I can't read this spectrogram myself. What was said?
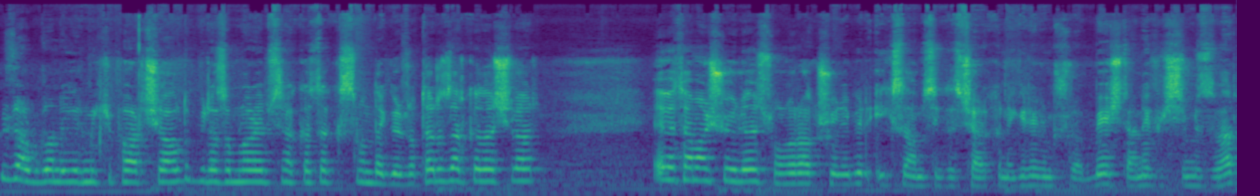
Güzel buradan da 22 parça aldık. Biraz bunların hepsine kasa kısmında göz atarız arkadaşlar. Evet hemen şöyle son olarak şöyle bir X68 şarkına girelim şuraya. 5 tane fişimiz var.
